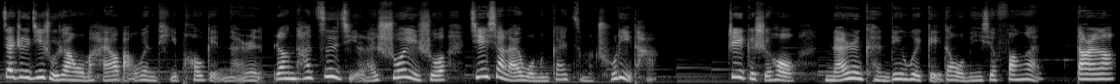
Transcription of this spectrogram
在这个基础上，我们还要把问题抛给男人，让他自己来说一说，接下来我们该怎么处理他。这个时候，男人肯定会给到我们一些方案。当然了，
